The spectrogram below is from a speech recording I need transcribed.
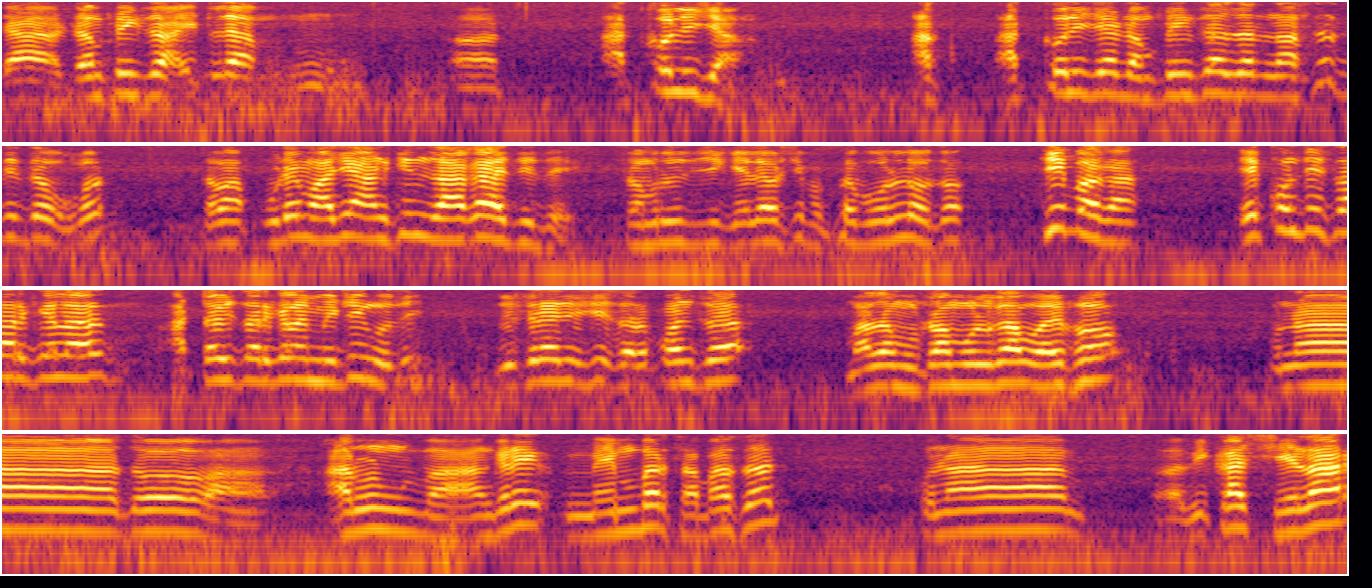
त्या डम्पिंगचा इथल्या आतकोलीच्या आत आतकोलीच्या डम्पिंगचा जर नसेल तिथे होत तेव्हा पुढे माझी आणखीन जागा आहे तिथे. समृद्धीची गेल्या वर्षी फक्त बोललो होतो. ती बघा. एकोणतीस तारखेला अठ्ठावीस तारखेला मीटिंग होती. दुसऱ्या दिवशी सरपंच माझा मोठा मुलगा वैभव पुन्हा तो अरुण आंग्रे मेंबर सभासद पुन्हा विकास शेलार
